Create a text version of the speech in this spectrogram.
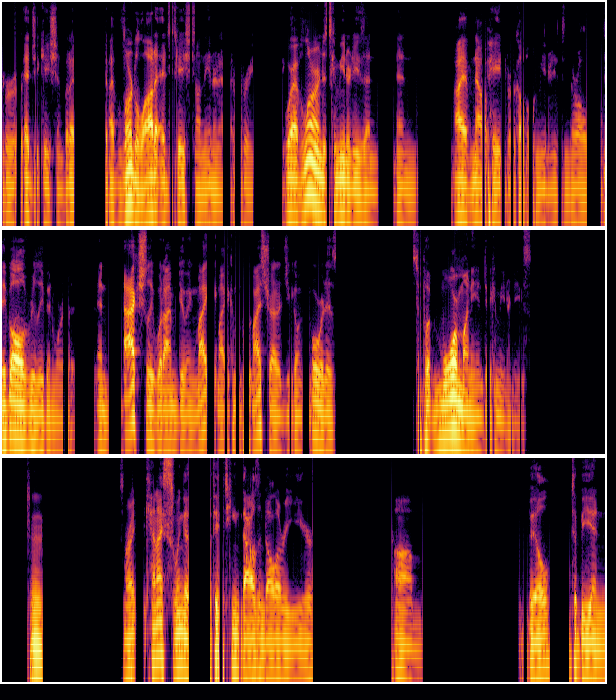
for education, but I, I've learned a lot of education on the internet free. Where I've learned is communities, and and I have now paid for a couple of communities, and they're all they've all really been worth it. And actually, what I'm doing, my my my strategy going forward is to put more money into communities. Hmm. Right? Can I swing a fifteen thousand dollar a year um bill to be in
